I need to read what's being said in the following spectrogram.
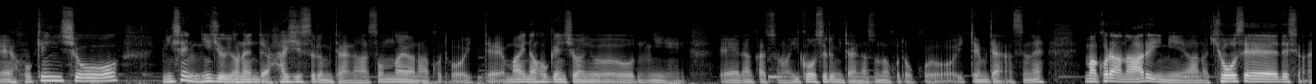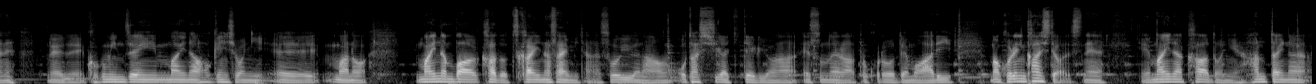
えー、保険証を2024年で廃止するみたいなそんなようなことを言ってマイナ保険証に、えー、なんかその移行するみたいなそんなことをこう言ってるみたいなんですね。まあこれはあのある意味あの強制ですよね。で国民全員マイナ保険証に、えー、まああのマイナンバーカード使いなさいみたいなそういうようなお達しが来ているようなそんなようなところでもあり、まあ、これに関してはですねマイナカードに反対な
